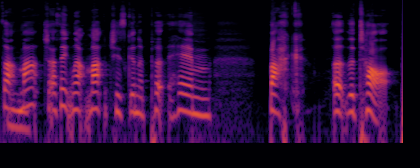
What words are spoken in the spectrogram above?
that match. I think that match is going to put him back at the top.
